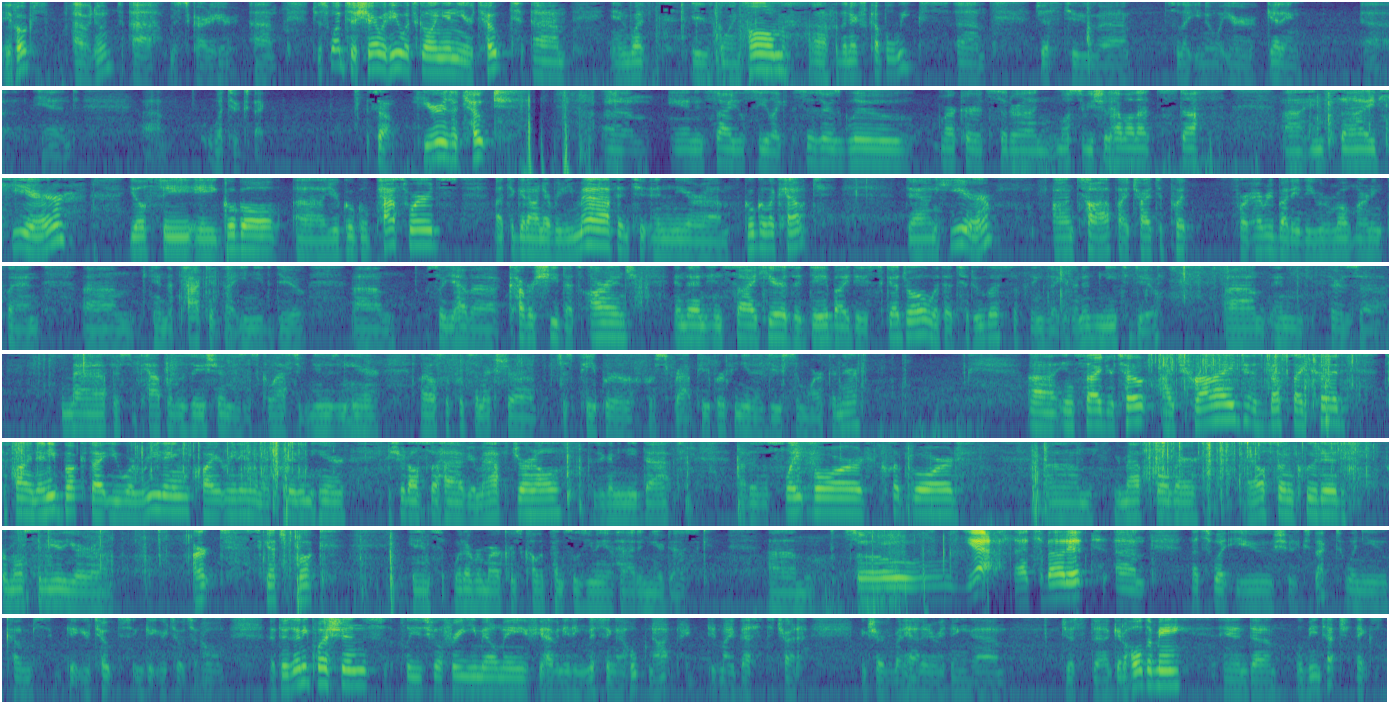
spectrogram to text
Hey folks, how we doing? Uh, Mr. Carter here. Um, just want to share with you what's going in your tote um, and what is going home uh, for the next couple weeks, um, just to uh, so that you know what you're getting uh, and um, what to expect. So here is a tote, um, and inside you'll see like the scissors, glue, marker, etc. And most of you should have all that stuff uh, inside here you'll see a Google, uh, your Google passwords uh, to get on Everyday Math into in your um, Google account. Down here on top, I tried to put for everybody the remote learning plan um, in the packet that you need to do. Um, so you have a cover sheet that's orange, and then inside here is a day-by-day -day schedule with a to-do list of things that you're gonna need to do. Um, and there's a math, there's some capitalization, there's a scholastic news in here. I also put some extra just paper for scrap paper if you need to do some work in there. Uh, inside your tote, I tried as best I could to find any book that you were reading, quiet reading, and I put it in here. You should also have your math journal because you're going to need that. Uh, there's a slate board, clipboard, um, your math folder. I also included, for most of you, your uh, art sketchbook and whatever markers, colored pencils you may have had in your desk. Um, so yeah, that's about it. Um, that's what you should expect when you come get your totes and get your totes at home. If there's any questions, please feel free to email me if you have anything missing. I hope not. I did my best to try to make sure everybody had everything. Um, just uh, get a hold of me and um, we'll be in touch. Thanks.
